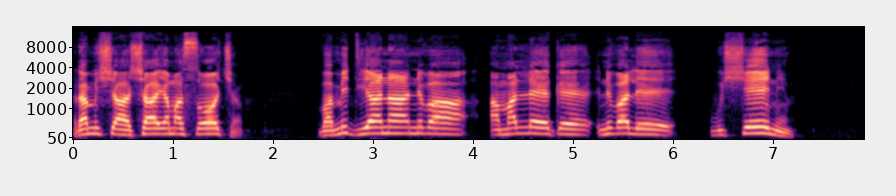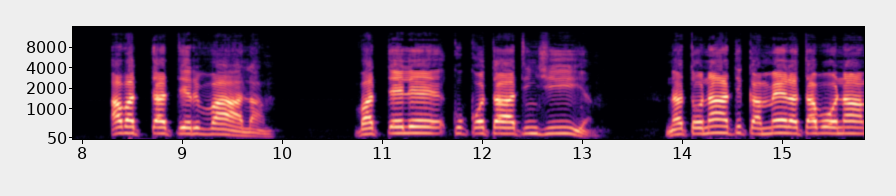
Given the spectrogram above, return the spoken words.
Ra mixaxa ya masocha vamidiyana ni va amaleke ni va le vuxeni a va tate rivala va tele ku kota tinjiya. Na tona tikamela ta vona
